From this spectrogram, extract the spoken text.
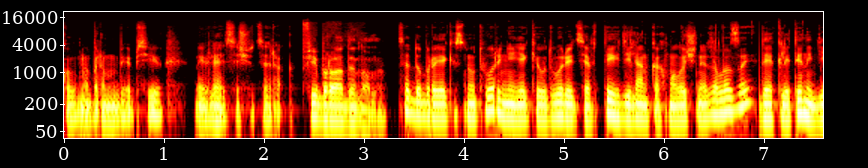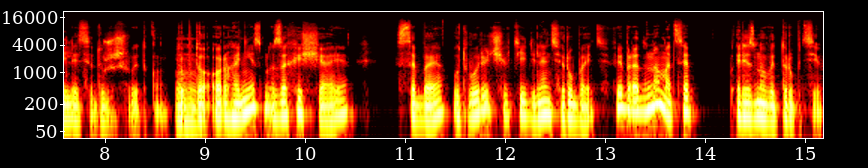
коли ми беремо біопсію, виявляється, що це рак. Фіброаденоми. Це доброякісне утворення, яке утворюється в тих ділянках молочної залози, де клітини діляться дуже швидко. Тобто організм захищає себе, утворюючи в тій ділянці рубець. Фіброаденома це різновид трубців.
